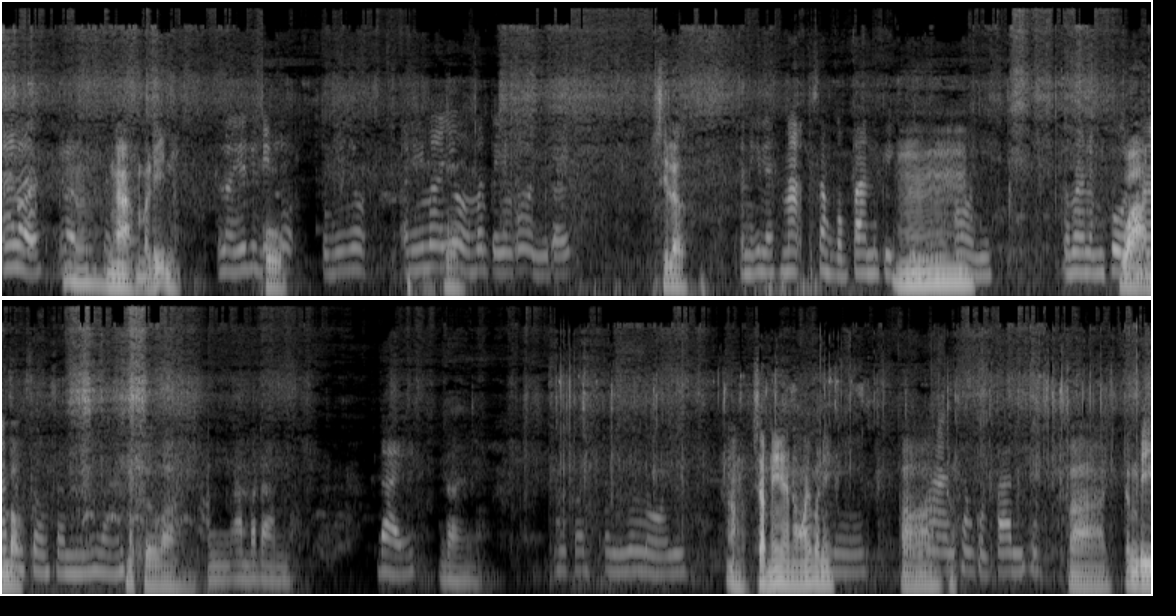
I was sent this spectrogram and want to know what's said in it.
อร่อยอเอร่อยองามมะลินี่อร่อยดีโอ้ๆตรงนี้เนาะอันนี้มาเนาะมันก็ยังอ่อนอยู่ได้สิเลยอันนี้เลยมะซ้ำกับปานนี่ก็อืกินมอ่อนอยู่ ประมาณน้ำโพดหวานมาบ่สักสองสามนิ้วหวานมะเขือหวานน้ำบาดาลได้ได้นี่ก็อันนี้ยังน้อยอยู่อ้าวสำนี้น่ะน้อยบ่นี่แม่ปลาประมาณทำกับตันเพิ่นปลาต้องดี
